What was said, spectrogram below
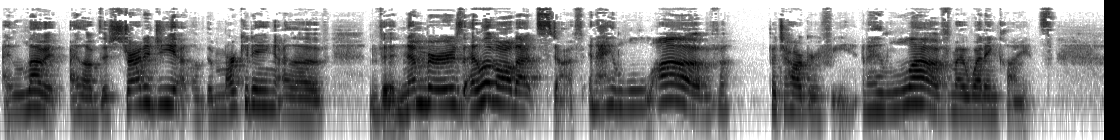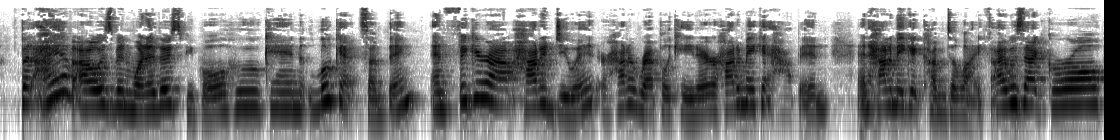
I love it. I love the strategy. I love the marketing. I love the numbers. I love all that stuff. And I love photography and I love my wedding clients. But I have always been one of those people who can look at something and figure out how to do it or how to replicate it or how to make it happen and how to make it come to life. I was that girl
